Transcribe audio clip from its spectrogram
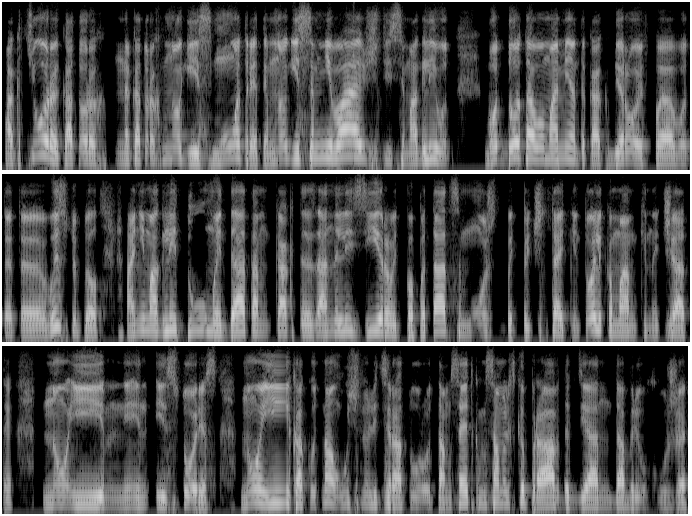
актеры, которых, на которых многие смотрят, и многие сомневающиеся могли вот, вот до того момента, как Бероев вот это выступил, они могли думать, да, там как-то анализировать, попытаться, может быть, почитать не только мамкины чаты, но и, и, и сторис, но и какую-то научную литературу, там, сайт «Комсомольской правды», где Анна Добрюха уже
